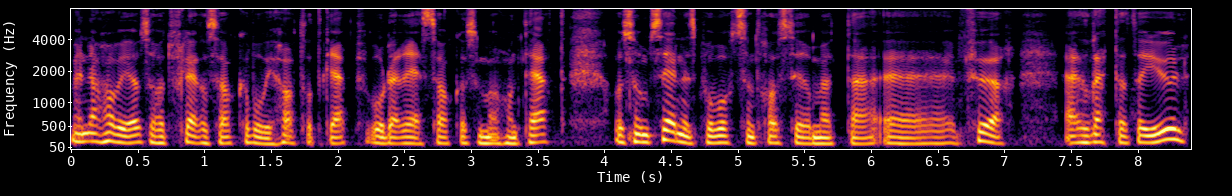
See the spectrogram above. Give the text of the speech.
Men da har vi også hatt flere saker hvor vi har tatt grep, hvor det er saker som er håndtert. Og som senest på vårt sentralstyremøte eh, før, eh, rett etter jul,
